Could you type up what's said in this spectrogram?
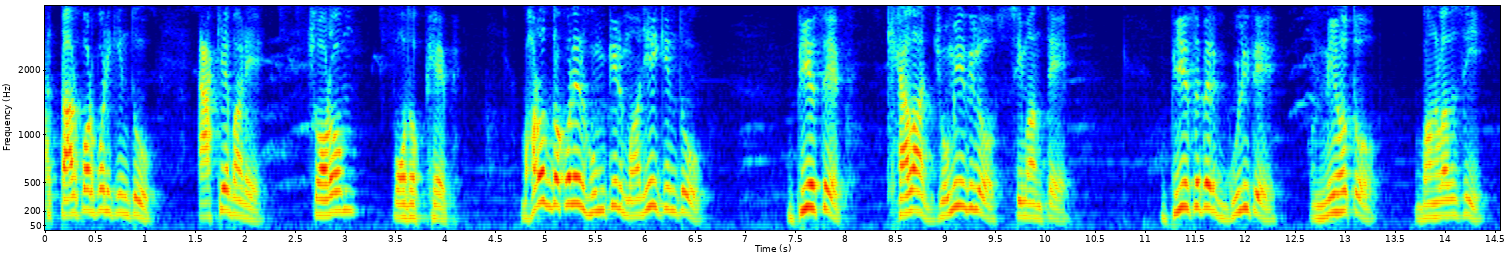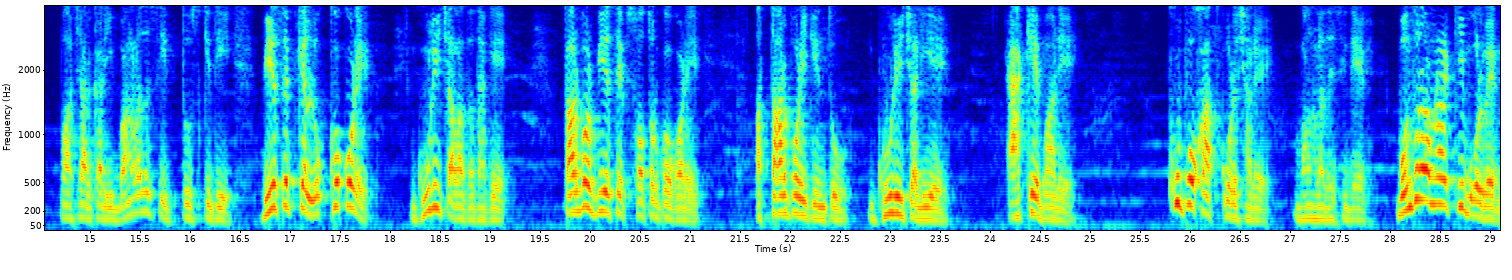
আর তারপর পরই কিন্তু একেবারে চরম পদক্ষেপ। ভারত দখলের হুমকির মাঝেই কিন্তু বিএসএফ খেলা জমিয়ে দিল সীমান্তে। বিএসএফের গুলিতে নিহত বাংলাদেশি পাচারকারী, বাংলাদেশি দুষ্কৃতী। বিএসএফকে লক্ষ্য করে গুলি চালাতে থাকে। তারপর বিএসএফ সতর্ক করে। আর তারপরে কিন্তু গুলি চালিয়ে একেবারে কুপকাত করে ছাড়ে বাংলাদেশিদের। বন্ধুরা, আপনারা কি বলবেন?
